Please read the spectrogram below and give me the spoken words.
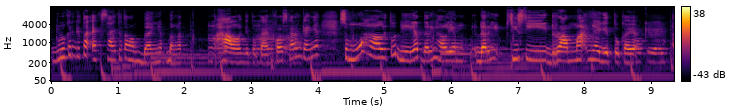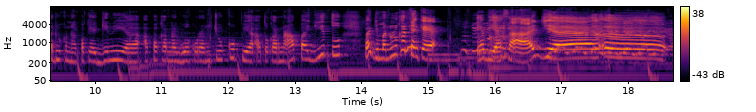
Dulu kan kita excited sama banyak banget hal gitu kan. Kalau sekarang kayaknya semua hal itu dilihat dari hal yang dari sisi dramanya gitu. Kayak oke. Aduh kenapa kayak gini ya? Apa karena gua kurang cukup ya? Atau karena apa? Gitu. Pak zaman dulu kan yang kayak ya biasa aja. Iya, iya, iya, iya, iya, iya.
